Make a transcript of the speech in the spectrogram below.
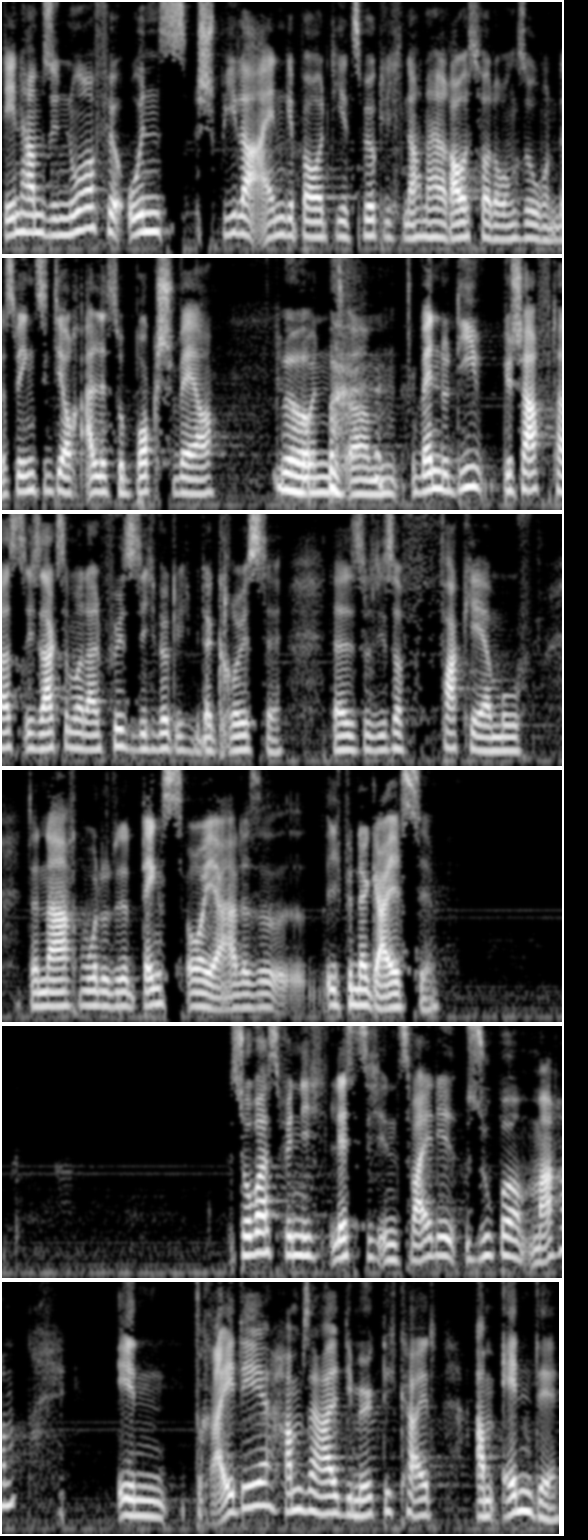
Den haben sie nur für uns Spieler eingebaut, die jetzt wirklich nach einer Herausforderung suchen. Deswegen sind die auch alle so bockschwer. Ja. Und ähm, wenn du die geschafft hast, ich sag's immer, dann fühlst du dich wirklich wie der Größte. Das ist so dieser Fuck yeah Move. Danach, wo du denkst, oh ja, das ist, ich bin der Geilste. Sowas, finde ich, lässt sich in 2D super machen. In 3D haben sie halt die Möglichkeit, am Ende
